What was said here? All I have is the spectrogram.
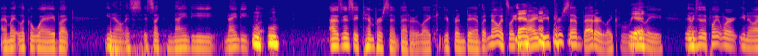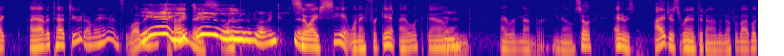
I might look away, but you know, it's it's like 90 90 mm-hmm. I was going to say 10% better like your friend Dan, but no, it's like 90% better, like really. Yeah. I mean to the point where, you know, I I have it tattooed on my hands. Loving yeah, kindness. You do. Like, Loving kindness. So I see it when I forget. I look down yeah. and I remember. You know. So, anyways, I just ranted on enough about. It, but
